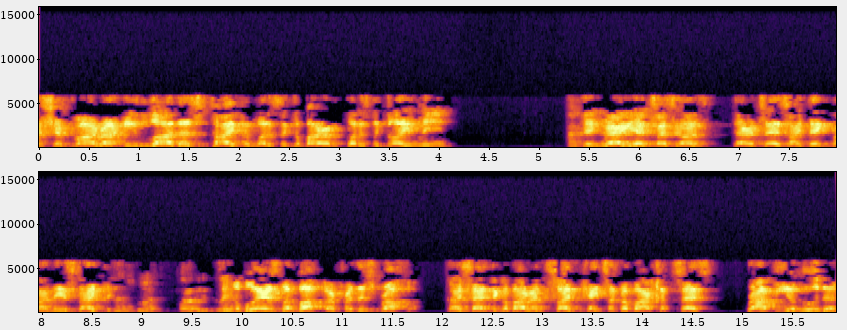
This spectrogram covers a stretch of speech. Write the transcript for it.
Ashebara Ilana's Taivim. What does the Gemara, what does the guy mean? The here says, there it says, I think, by these typing. Where's the mucker for this bracha? I said the Gemara inside Ketzah Gavarchet says, Rabbi Yehuda.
